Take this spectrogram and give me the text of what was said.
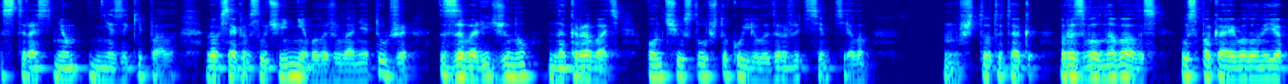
страсть в нем не закипала. Во всяком случае, не было желания тут же завалить жену на кровать. Он чувствовал, что Куила дрожит всем телом. «Что ты так разволновалась?» – успокаивал он ее.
